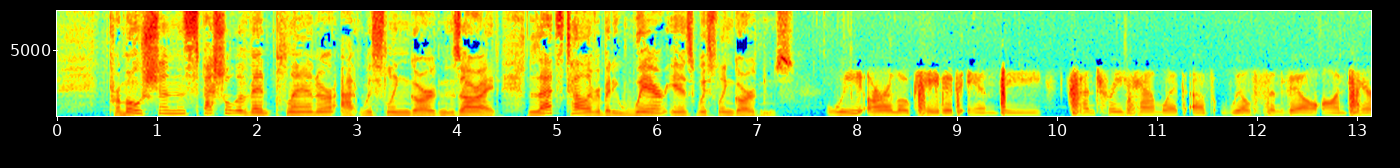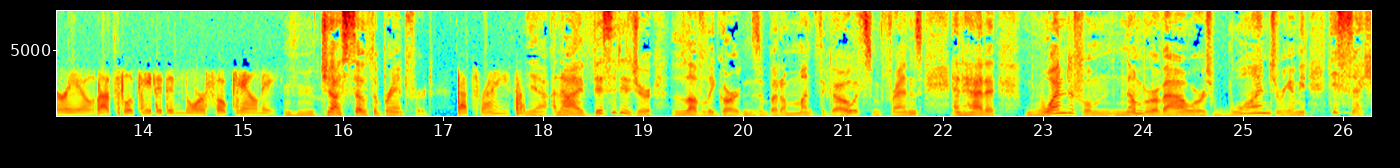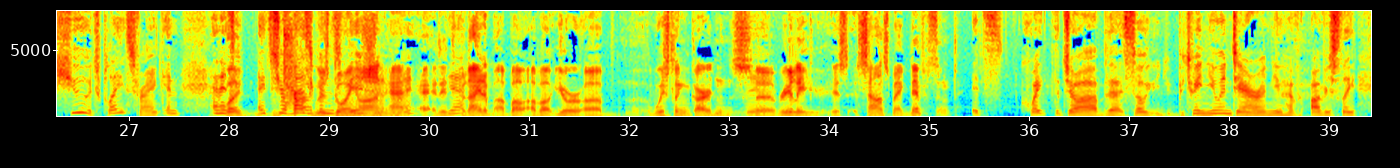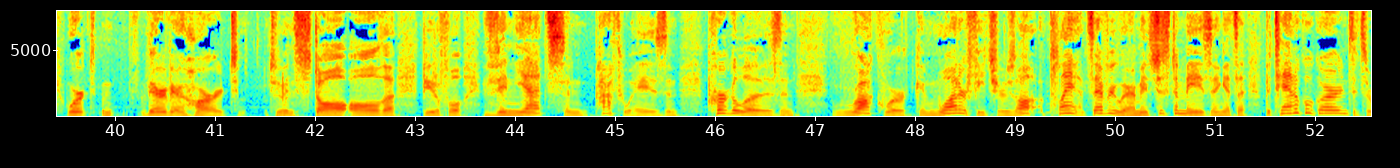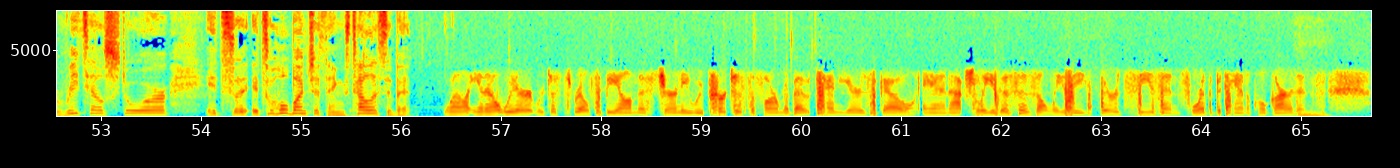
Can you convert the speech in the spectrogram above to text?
promotions, special event planner at Whistling Gardens. All right, let's tell everybody where is Whistling Gardens? We are located in the country hamlet of Wilsonville, Ontario. That's located in Norfolk County. Mhm, Just south of Brantford. That's right. Yeah, and I visited your lovely gardens about a month ago with some friends and had a wonderful number of hours wandering. I mean, this is a huge place, Frank, and and it's well, it's your Charlie was husband's going vision, on right? at, at Yeah. Infinite about about your uh, Whistling Gardens. Uh, really, It's- it sounds magnificent. It's quite the job. So between you and Darren, you have obviously worked very, very hard to, to install all the beautiful vignettes and pathways and pergolas and rockwork and water features, all, plants everywhere. I mean, it's just amazing. It's a botanical gardens. It's a retail store. It's a, it's a whole bunch of things. Tell us a bit. Well, you know, we're we're just thrilled to be on this journey. We purchased the farm about 10 years ago, and actually this is only the third season for the Botanical Gardens. Mm.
